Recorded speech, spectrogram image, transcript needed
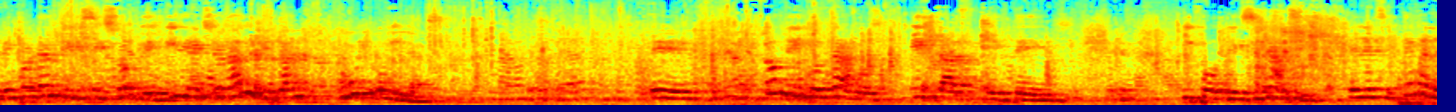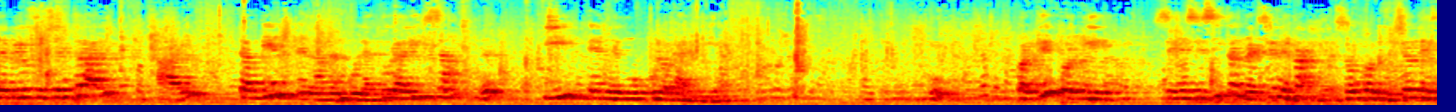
lo importante es eso, que es bidireccional y están muy unidas. Eh, ¿Dónde encontramos estas este? En el sistema nervioso central hay también en la musculatura lisa ¿eh? y en el músculo cardíaco. ¿Por qué? Porque se necesitan reacciones rápidas, son conducciones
